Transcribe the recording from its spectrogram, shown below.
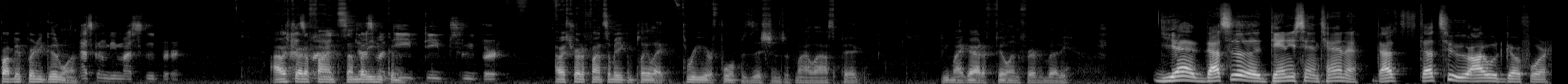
Probably a pretty good one. That's gonna be my sleeper. I always try to find somebody who can. That's a deep, deep sleeper. I always try to find somebody who can play like three or four positions with my last pick. be my guy to fill in for everybody. Yeah, that's a Danny Santana. That's that's who I would go for.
